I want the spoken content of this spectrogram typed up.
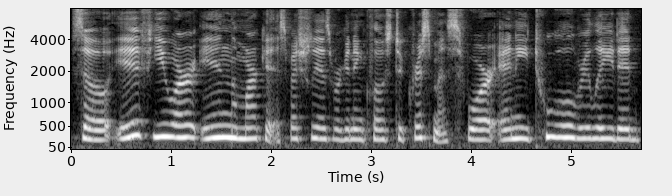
So if you are in the market, especially as we're getting close to Christmas, for any tool related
